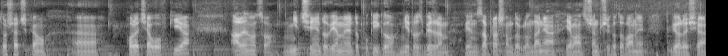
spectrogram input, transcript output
troszeczkę e, poleciało w kija. Ale no co, nic się nie dowiemy, dopóki go nie rozbierzemy. Więc zapraszam do oglądania. Ja mam sprzęt przygotowany, biorę się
